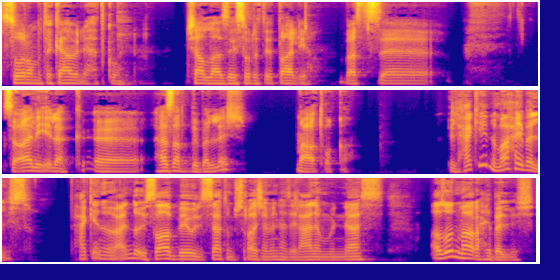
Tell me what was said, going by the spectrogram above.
صورة متكاملة حتكون. إن شاء الله زي صورة إيطاليا. بس آه، سؤالي لك آه، هازارد ببلش؟ ما أتوقع. الحكي إنه ما حيبلش. الحكي إنه عنده إصابة ولساته مش راجع منها زي العالم والناس. أظن ما راح يبلش.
